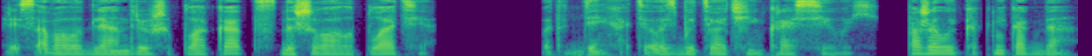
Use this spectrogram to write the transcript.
Рисовала для Андрюши плакат, дошивала платье. В этот день хотелось быть очень красивой, пожалуй, как никогда.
